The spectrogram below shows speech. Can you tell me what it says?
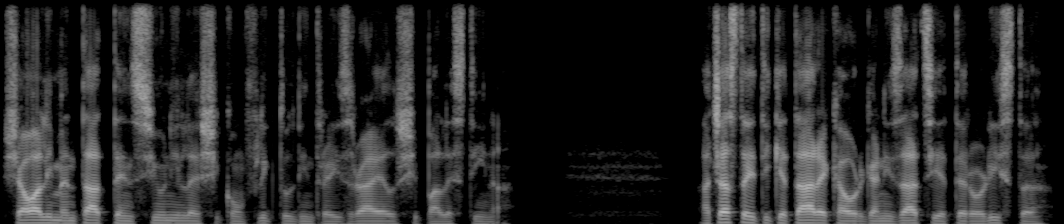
și au alimentat tensiunile și conflictul dintre Israel și Palestina. Această etichetare ca organizație teroristă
